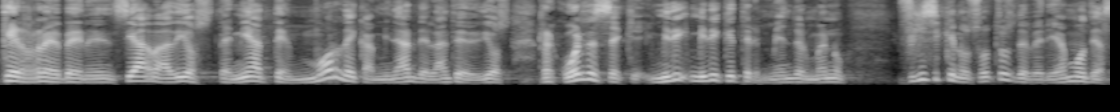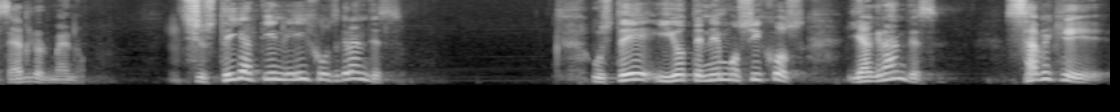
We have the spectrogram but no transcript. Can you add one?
que reverenciaba a Dios, tenía temor de caminar delante de Dios. Recuérdese que, mire, mire qué tremendo, hermano. Fíjese que nosotros deberíamos de hacerlo, hermano. Si usted ya tiene hijos grandes, usted y yo tenemos hijos ya grandes, sabe que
